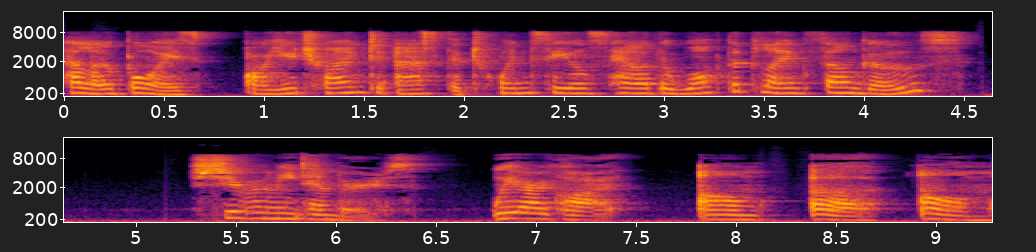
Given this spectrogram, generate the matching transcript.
Hello, boys. Are you trying to ask the Twin Seals how the Walk the Plank song goes? Shiver me timbers. We are caught. Um, uh, um,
